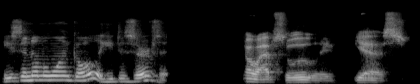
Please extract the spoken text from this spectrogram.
he's the number one goalie. He deserves it. Oh, absolutely, yes.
